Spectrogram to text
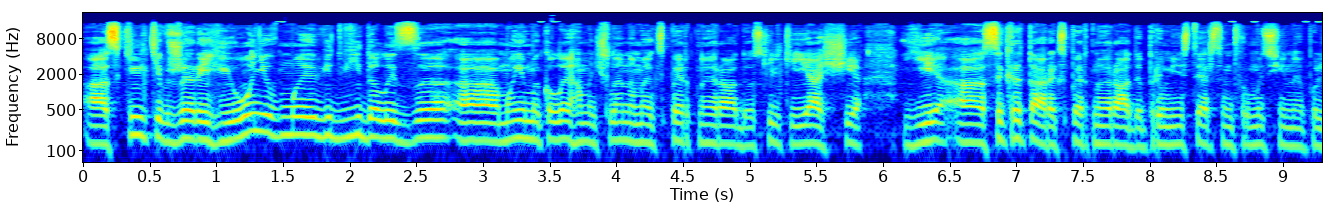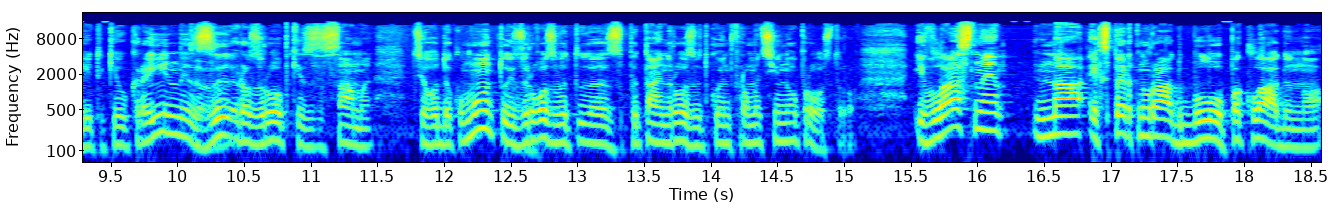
а, скільки вже регіонів ми відвідали з а, моїми колегами, членами експертної ради, оскільки я ще є а, секретар експертної ради при Міністерстві інформаційної політики України з розробки саме цього документу і з розвитку з питань розвитку інформаційного простору. І власне на експертну раду було покладено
